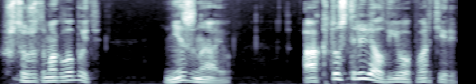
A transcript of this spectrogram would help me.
«Что же это могло быть?» «Не знаю». «А кто стрелял в его квартире?»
